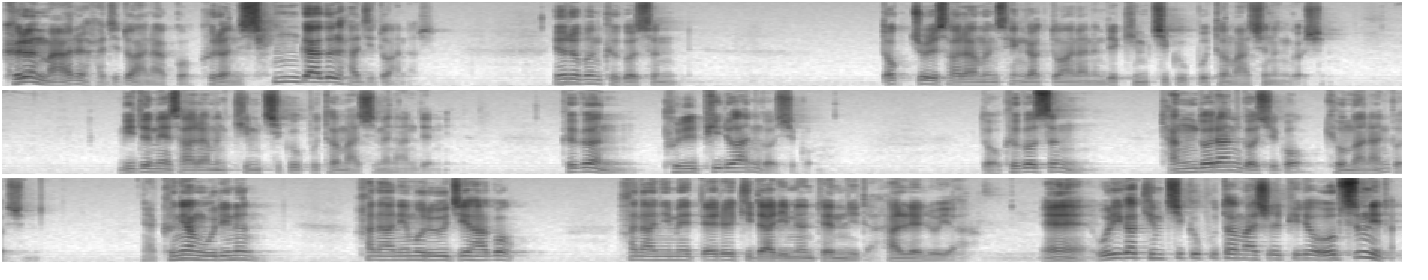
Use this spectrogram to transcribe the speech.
그런 말을 하지도 않았고 그런 생각을 하지도 않았어요. 여러분 그것은 떡줄 사람은 생각도 안 하는데 김치국부터 마시는 것입니다. 믿음의 사람은 김치국부터 마시면 안 됩니다. 그건 불필요한 것이고 또 그것은 당돌한 것이고 교만한 것입니다. 그냥 우리는 하나님을 의지하고 하나님의 때를 기다리면 됩니다. 할렐루야. 예, 우리가 김치국부터 마실 필요 없습니다.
